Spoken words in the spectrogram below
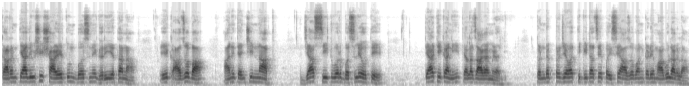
कारण त्या दिवशी शाळेतून बसने घरी येताना एक आजोबा आणि त्यांची नात ज्या सीटवर बसले होते त्या ठिकाणी त्याला जागा मिळाली. कंडक्टर जेव्हा तिकिटाचे पैसे आजोबांकडे मागू लागला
